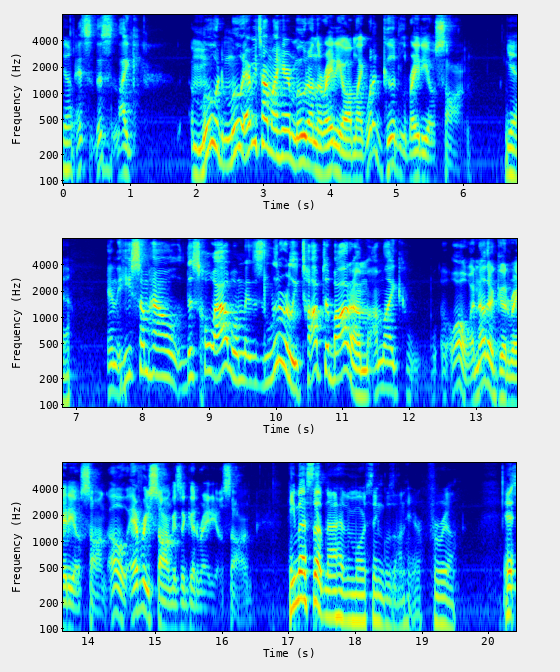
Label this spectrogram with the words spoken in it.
Yeah. It's this like mood, mood. Every time I hear mood on the radio, I'm like, what a good radio song. Yeah. And he somehow, this whole album is literally top to bottom. I'm like, oh, another good radio song. Oh, every song is a good radio song. He messed up not having more singles on here, for real. It,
